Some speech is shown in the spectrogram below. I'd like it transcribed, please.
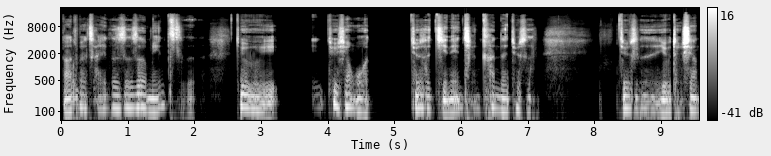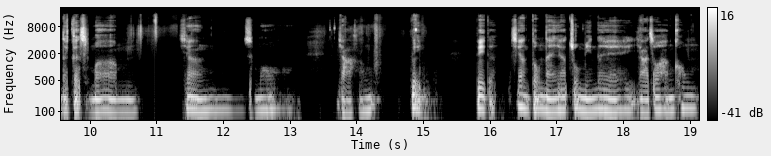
拿出来才知是热敏纸，就就像我就是几年前看的，就是就是有点像那个什么，像什么亚航。对，对的，像东南亚著名的亚洲航空，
